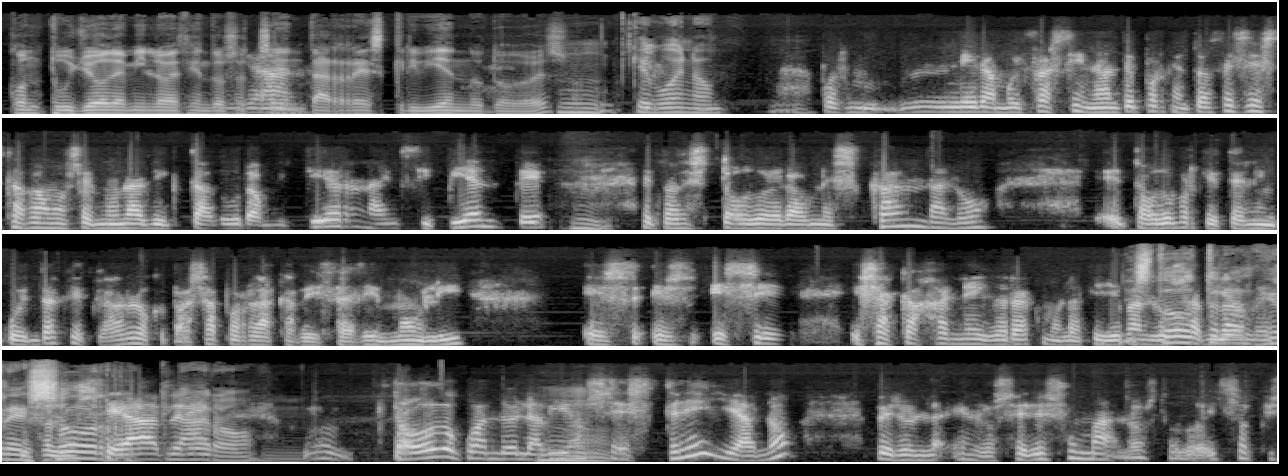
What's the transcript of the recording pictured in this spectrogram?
Con tu yo de 1980 reescribiendo todo eso. Mm, qué bueno. Pues mira, muy fascinante porque entonces estábamos en una dictadura muy tierna, incipiente, mm. entonces todo era un escándalo, eh, todo porque ten en cuenta que, claro, lo que pasa por la cabeza de Molly es, es ese, esa caja negra como la que llevan los aviones, que solo se abre, todo cuando el avión mm. se estrella, ¿no? Pero en, en, los seres humanos todo eso que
